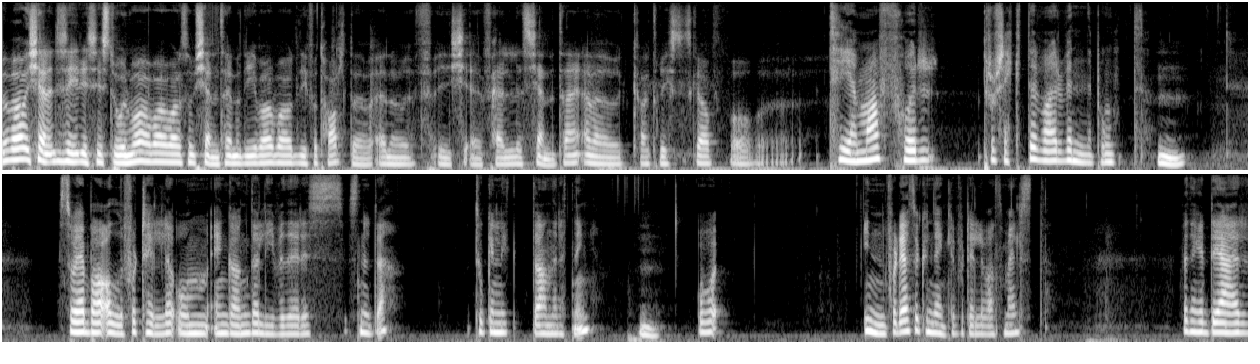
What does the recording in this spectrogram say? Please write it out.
Men hva kjenner disse, disse historiene, hva, hva var det som kjennetegnet de? Hva var det de fortalte? Er kje- felles kjennetegn, eller karakteristiske for uh... Tema for prosjektet var vendepunkt. mm. Så jeg ba alle fortelle om en gang da livet deres snudde. Tok en litt annen retning. Mm. Og innenfor det så kunne jeg egentlig fortelle hva som helst. Jeg tenker det er,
